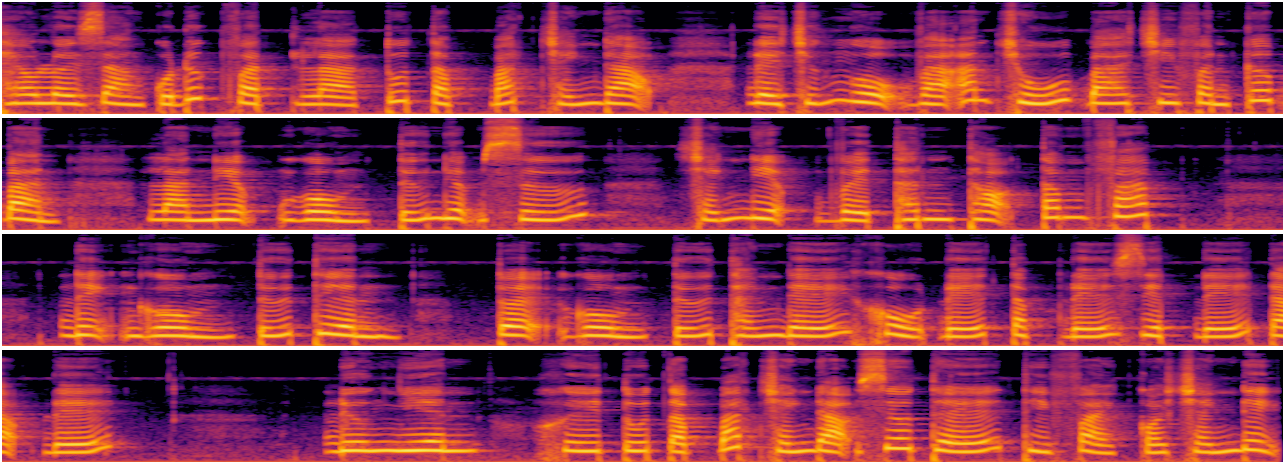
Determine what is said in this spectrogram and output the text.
theo lời giảng của đức phật là tu tập bát chánh đạo, để chứng ngộ và an trú ba chi phần cơ bản là niệm gồm tứ niệm xứ, chánh niệm về thân thọ tâm pháp, định gồm tứ thiền, tuệ gồm tứ thánh đế, khổ đế, tập đế, diệt đế, đạo đế đương nhiên, khi tu tập bắt chánh đạo siêu thế thì phải có chánh định,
